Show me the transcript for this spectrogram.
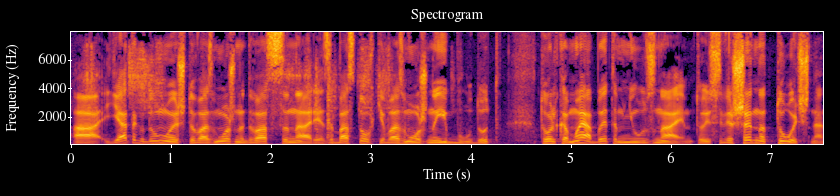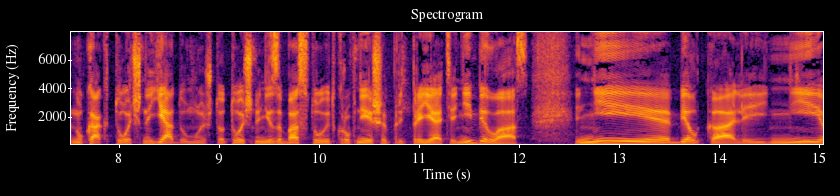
а я так думаю, что возможно два сценария. Забастовки, возможно, и будут, только мы об этом не узнаем. То есть совершенно точно, ну как точно, я думаю, что точно не забастуют крупнейшие предприятия ни БелАЗ, ни Белкалий, ни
